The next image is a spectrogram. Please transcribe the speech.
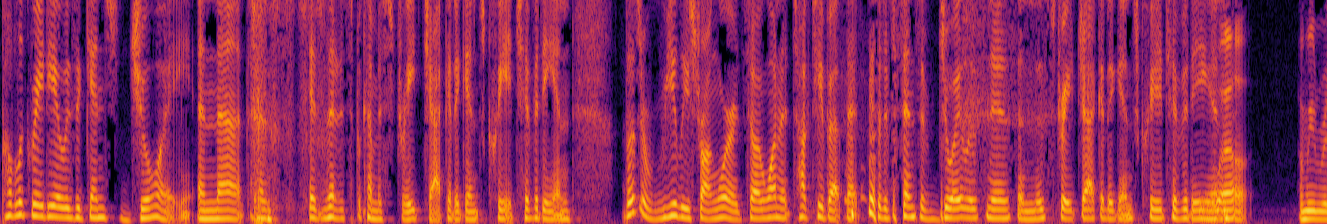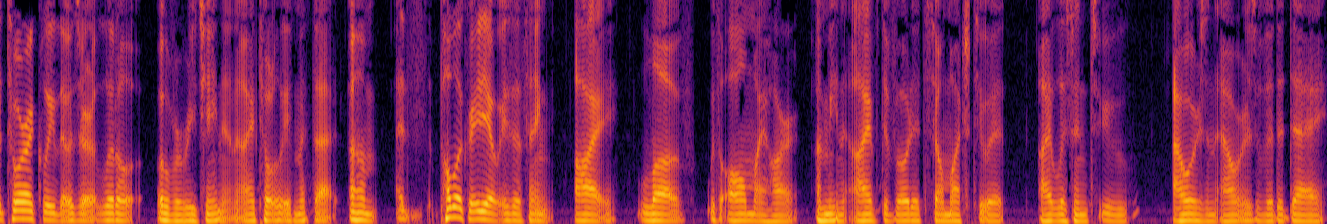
public radio is against joy and that has it, that it's become a straitjacket against creativity and those are really strong words so i want to talk to you about that sort of sense of joylessness and the straitjacket against creativity and well i mean rhetorically those are a little overreaching and i totally admit that um, public radio is a thing i love with all my heart. I mean, I've devoted so much to it. I listen to hours and hours of it a day.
